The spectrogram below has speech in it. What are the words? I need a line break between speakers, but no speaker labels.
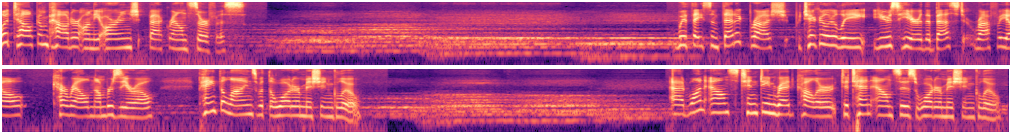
Put talcum powder on the orange background surface. With a synthetic brush, particularly use here the best Raphael Kaërell number zero, paint the lines with the water mixtion glue. Add 1 ounce tinting red color to 10 ounces water mixtion glue.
